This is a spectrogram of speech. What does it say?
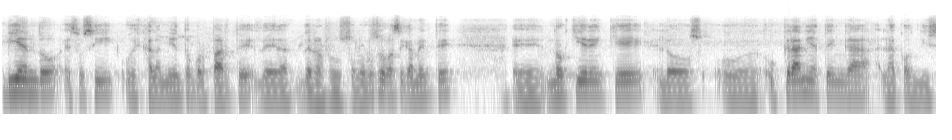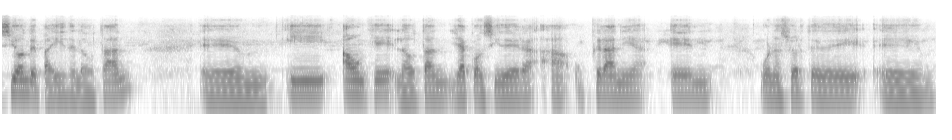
viendo, eso sí, un escalamiento por parte de, los rusos. Los rusos básicamente eh, no quieren que los, Ucrania tenga la condición de país de la OTAN eh, y aunque la OTAN ya considera a Ucrania en una suerte de eh,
